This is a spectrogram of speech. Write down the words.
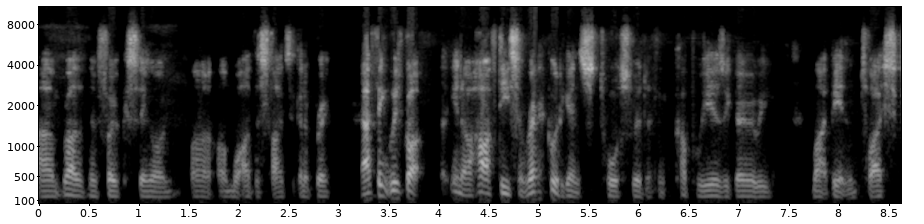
um, rather than focusing on uh, on what other sides are going to bring. I think we've got you know a half decent record against Horsford. I think a couple of years ago we might beat them twice.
